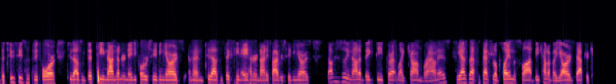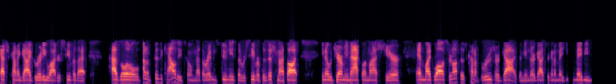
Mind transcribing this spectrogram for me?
The two seasons before, 2015, 984 receiving yards, and then 2016, 895 receiving yards. It's obviously not a big deep threat like John Brown is. He has that potential to play in the slot, be kind of a yards after catch kind of guy, gritty wide receiver that has a little kind of physicality to him that the Ravens do need the receiver position. I thought, you know, with Jeremy Maclin last year and Mike Wallace, they're not those kind of bruiser guys. I mean, they're guys who are going to make maybe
